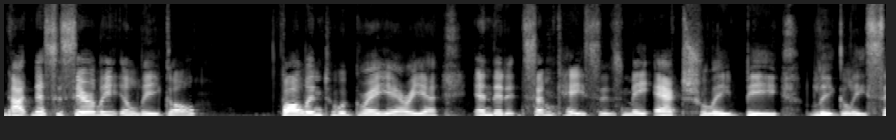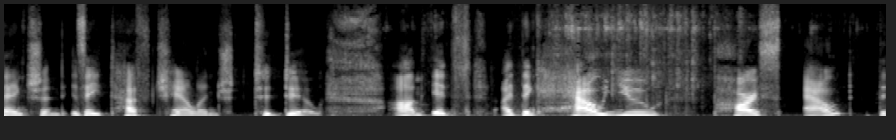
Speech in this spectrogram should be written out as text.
not necessarily illegal, fall into a gray area, and that in some cases may actually be legally sanctioned is a tough challenge to do. Um, it's, I think, how you parse out the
